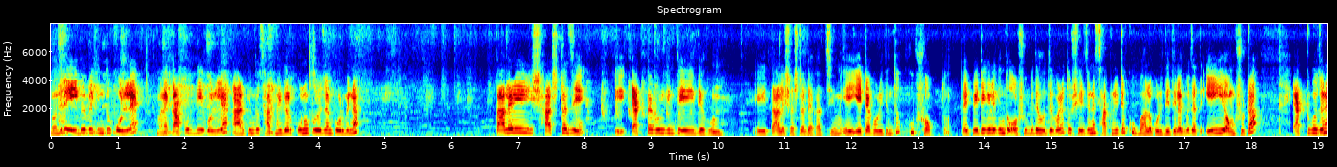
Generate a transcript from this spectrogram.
বন্ধুরা, এইভাবে কিন্তু করলে মানে কাপড় দিয়ে করলে আর কিন্তু ছাঁকনি দেওয়ার কোনো প্রয়োজন পড়বে না। তালের এই শ্বাসটা যে, এই একটা করে কিন্তু এই দেখুন, এই তালের শ্বাসটা দেখাচ্ছি আমি। এই, এটা করে কিন্তু খুব শক্ত। তাই পেটে গেলে কিন্তু অসুবিধা হতে পারে। তো সেই জন্য ছাঁকনিটা খুব ভালো করে দিতে লাগবে যাতে এই অংশটা একটুকু যেন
